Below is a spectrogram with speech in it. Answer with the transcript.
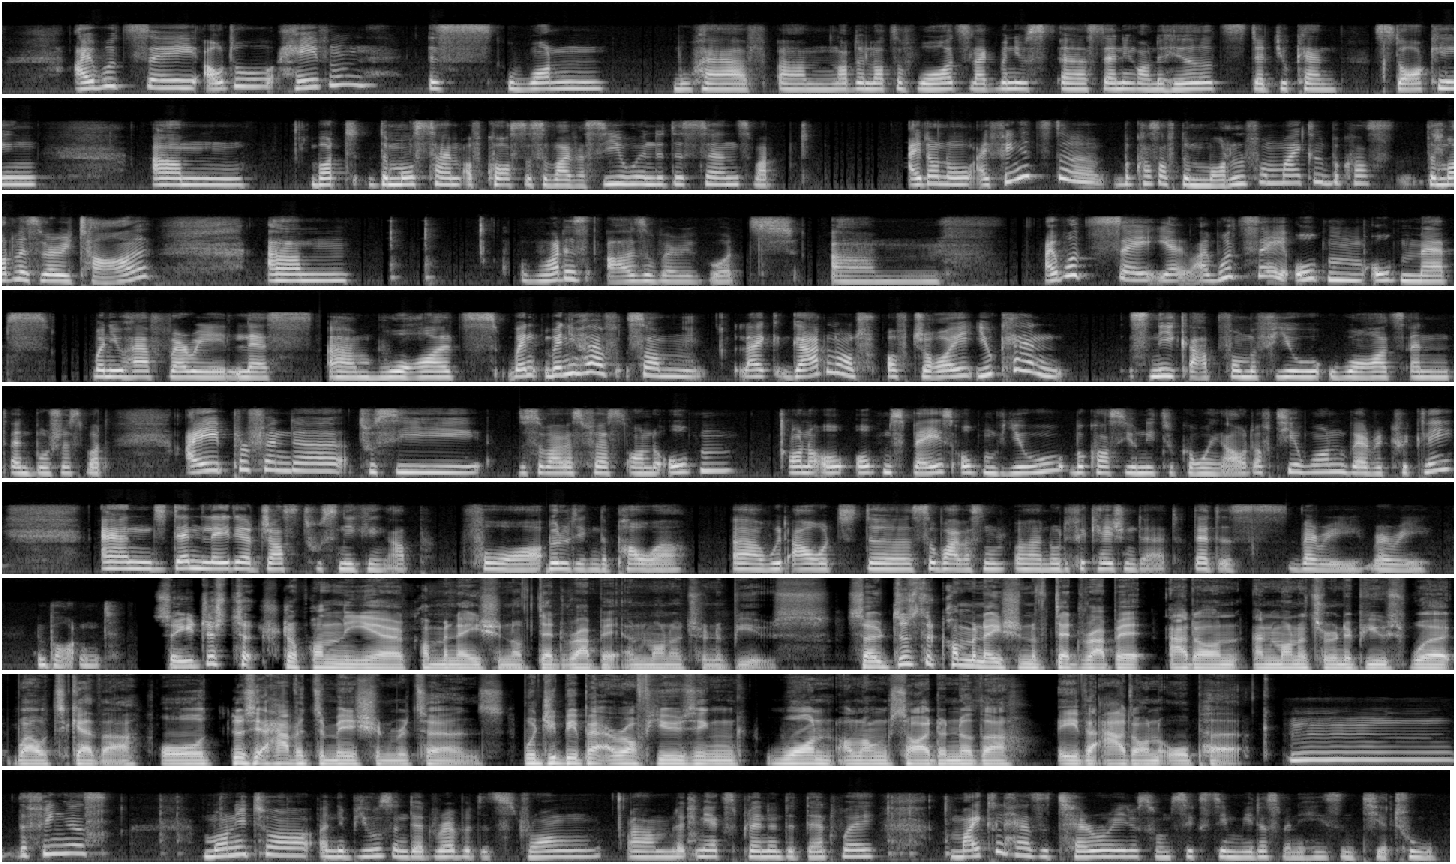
I would say Autohaven is one who have um, not a lot of wards, like when you're uh, standing on the hills that you can stalking. Um, but the most time, of course, the survivors see you in the distance. But I don't know. I think it's the because of the model from Michael, because the model is very tall. Um, what is also very good? Um, I would say, yeah, I would say open open maps when you have very less um, walls. When when you have some like Garden of, of Joy, you can sneak up from a few walls and, and bushes, but I prefer to see the survivors first on the open on an open space, open view, because you need to going out of tier one very quickly, and then later just to sneaking up for building the power uh, without the survivors no- uh, notification that that is very very important. So you just touched up on the uh, combination of Dead Rabbit and Monitor and Abuse. So does the combination of Dead Rabbit add-on and Monitor and Abuse work well together, or does it have a diminishing returns? Would you be better off using one alongside another, either add-on or perk? Mm, the thing is, Monitor and Abuse and Dead Rabbit is strong. Um, let me explain it that way. Michael has a terror radius from 16 meters when he's in tier 2.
